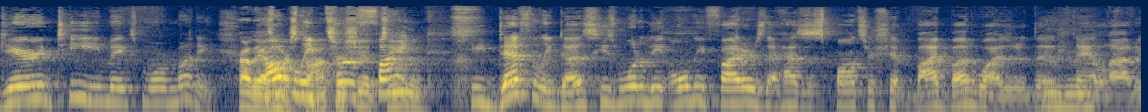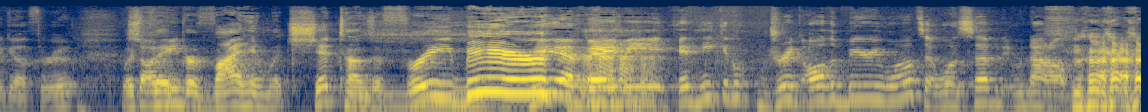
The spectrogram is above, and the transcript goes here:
guarantee he makes more money. Probably has more per sponsorship, fight. too. He definitely does. He's one of the only fighters that has a sponsorship by Budweiser that mm-hmm. they allow to go through. Which so they I mean, provide him with shit tons of free beer. yeah, baby, and he can drink all the beer he wants at 170. Well, not all the beer he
